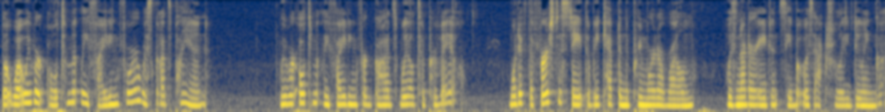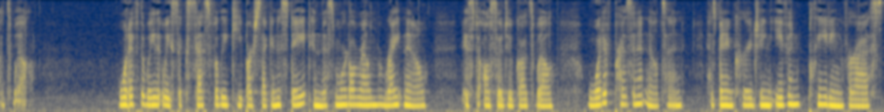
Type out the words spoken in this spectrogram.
But what we were ultimately fighting for was God's plan. We were ultimately fighting for God's will to prevail. What if the first estate that we kept in the premortal realm was not our agency, but was actually doing God's will? What if the way that we successfully keep our second estate in this mortal realm right now is to also do God's will? What if President Nelson has been encouraging, even pleading for us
